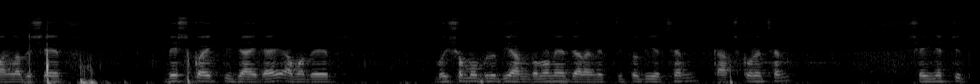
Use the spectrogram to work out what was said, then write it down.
বাংলাদেশের বেশ কয়েকটি জায়গায় আমাদের বৈষম্য বিরোধী আন্দোলনে যারা নেতৃত্ব দিয়েছেন, কাজ করেছেন, সেই নেতৃত্ব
